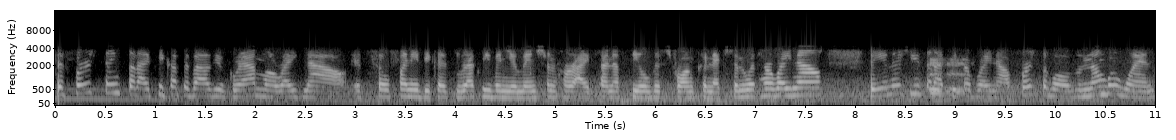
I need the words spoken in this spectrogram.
The first things that I pick up about your grandma right now, it's so funny because directly when you mention her, I kind of feel the strong connection with her right now. The energies that mm-hmm. I pick up right now, first of all, the number one,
